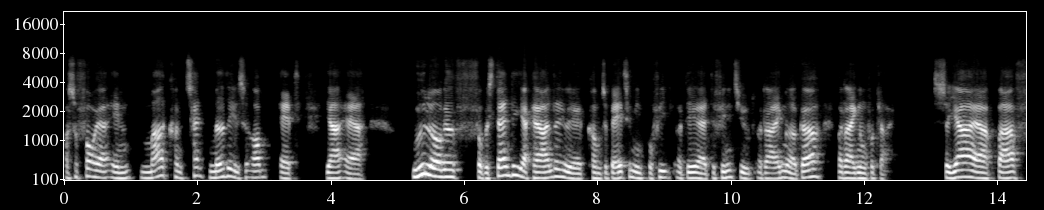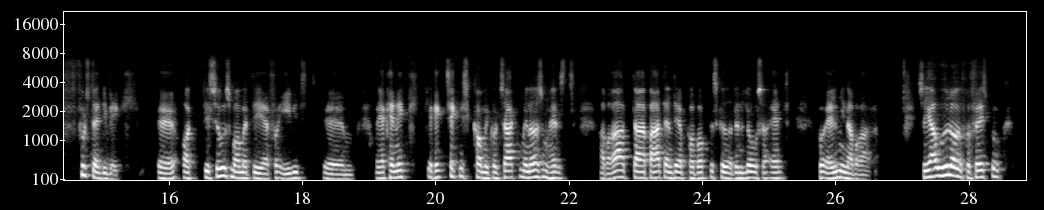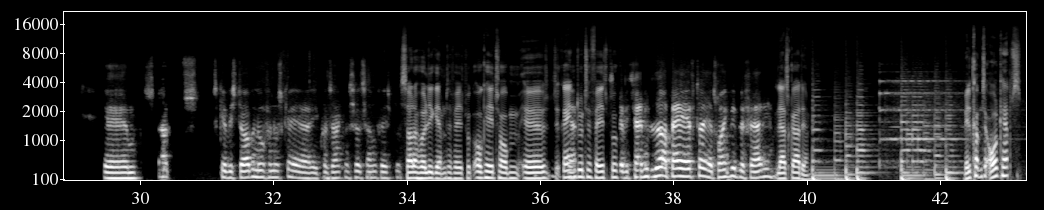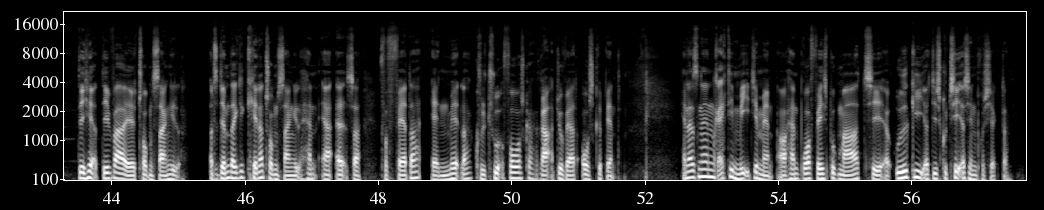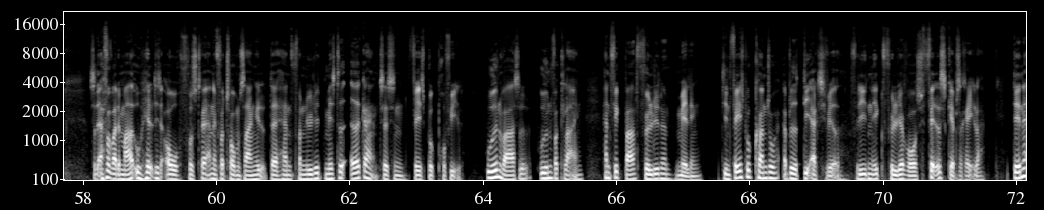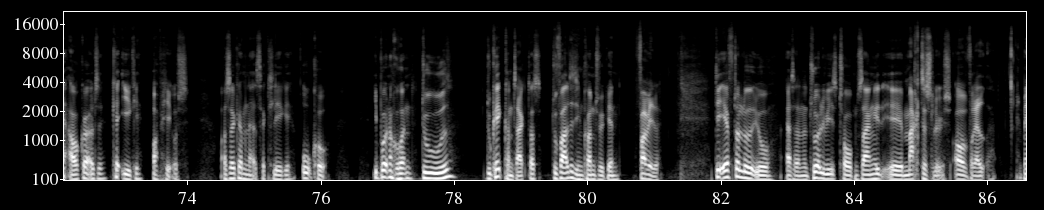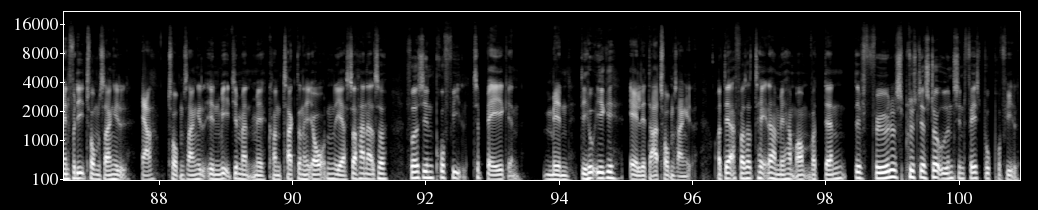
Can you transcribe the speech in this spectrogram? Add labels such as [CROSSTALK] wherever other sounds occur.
og så får jeg en meget kontant meddelelse om, at jeg er udelukket for bestandigt. Jeg kan aldrig øh, komme tilbage til min profil, og det er definitivt, og der er ikke noget at gøre, og der er ikke nogen forklaring. Så jeg er bare fuldstændig væk. Øh, og det ser ud som om, at det er for evigt. Øh, og jeg kan, ikke, jeg kan ikke teknisk komme i kontakt med noget som helst apparat. Der er bare den der pop-up besked, og den låser alt på alle mine apparater. Så jeg er udelukket fra Facebook. Øh, så skal vi stoppe nu, for nu skal jeg i kontakt med selv samme Facebook. Så er der hul igennem til Facebook. Okay, Torben, øh, ring ja. du til Facebook. Skal vi tage den videre bagefter? Jeg tror ikke, vi bliver færdige. Lad os gøre det. Velkommen til All Caps. Det her, det var uh, Torben Sangil. Og til dem, der ikke kender Torben Sangil, han er altså forfatter, anmelder, kulturforsker, radiovært og skribent. Han er sådan en rigtig mediemand, og han bruger Facebook meget til at udgive og diskutere sine projekter. Så derfor var det meget uheldigt og frustrerende for Torben Sangel, da han for nyligt mistede adgang til sin Facebook-profil. Uden varsel, uden forklaring. Han fik bare følgende melding. Din Facebook-konto er blevet deaktiveret, fordi den ikke følger vores fællesskabsregler. Denne afgørelse kan ikke ophæves. Og så kan man altså klikke OK. I bund og grund, du er ude. Du kan ikke kontakte os. Du får aldrig din konto igen. Farvel. Det efterlod jo altså naturligvis Torben Sange øh, magtesløs og vred. Men fordi Torben Sangel er Torben Sangel en mediemand med kontakterne i orden, ja, så har han altså fået sin profil tilbage igen. Men det er jo ikke alle, der er Torben Sangel. Og derfor så taler jeg med ham om, hvordan det føles pludselig at stå uden sin Facebook-profil.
